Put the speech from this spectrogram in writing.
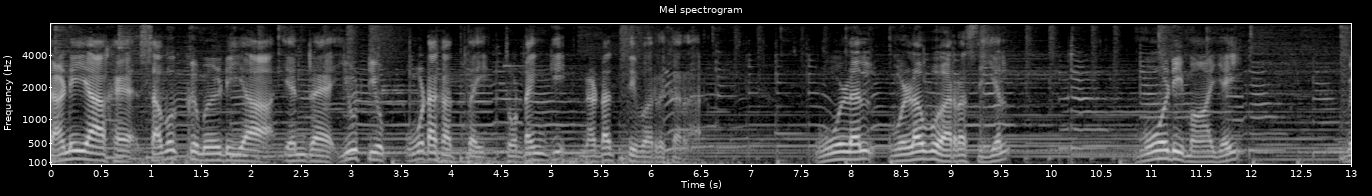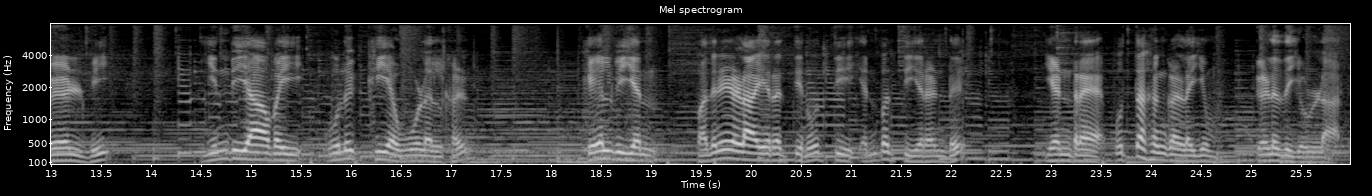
தனியாக சவுக்கு மீடியா என்ற யூடியூப் ஊடகத்தை தொடங்கி நடத்தி வருகிறார். ஊழல் உளவு அரசியல் மோடி மாயை வேள்வி இந்தியாவை உலுக்கிய ஊழல்கள் கேள்வி எண் பதினேழாயிரத்தி நூற்றி எண்பத்தி இரண்டு என்ற புத்தகங்களையும் எழுதியுள்ளார்.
